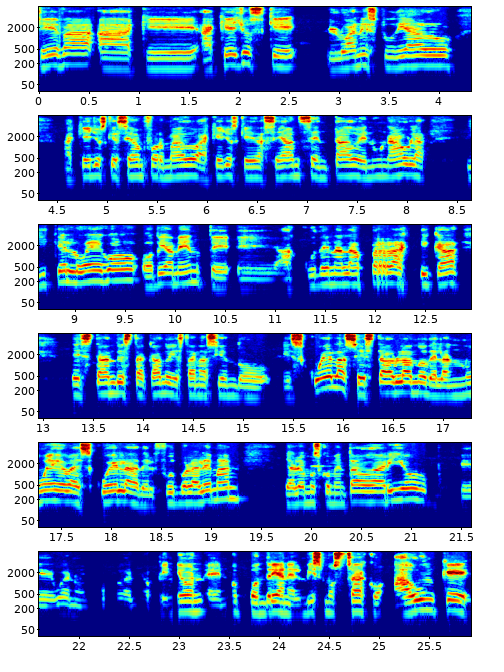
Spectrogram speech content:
lleva a que aquellos que lo han estudiado, aquellos que se han formado, aquellos que se han sentado en un aula y que luego, obviamente, eh, acuden a la práctica, están destacando y están haciendo escuelas. Se está hablando de la nueva escuela del fútbol alemán. Ya lo hemos comentado, Darío, bueno, en mi opinión, eh, no pondrían el mismo saco, aunque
